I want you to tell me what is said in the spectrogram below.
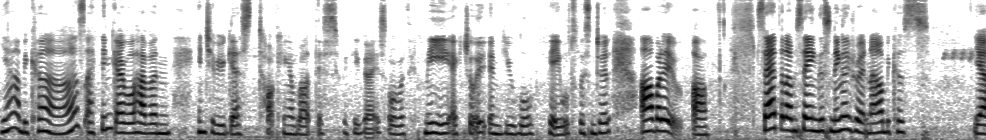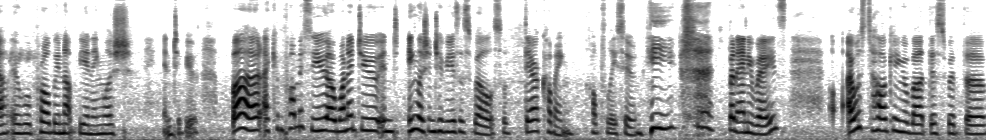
yeah, because I think I will have an interview guest talking about this with you guys, or with me actually, and you will be able to listen to it. Uh, but it, uh, sad that I'm saying this in English right now because, yeah, it will probably not be an English interview. But I can promise you, I want to do in- English interviews as well, so they're coming hopefully soon. but anyways. I was talking about this with the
